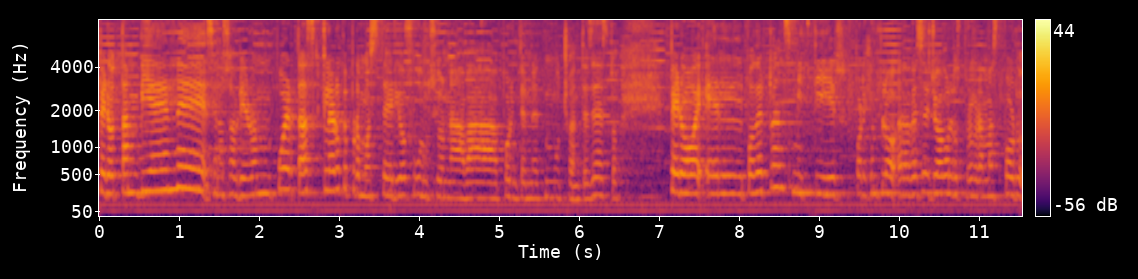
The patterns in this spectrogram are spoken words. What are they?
pero también eh, se nos abrieron puertas. Claro que Promo funcionaba por internet mucho antes de esto, pero el poder transmitir, por ejemplo, a veces yo hago los programas por,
